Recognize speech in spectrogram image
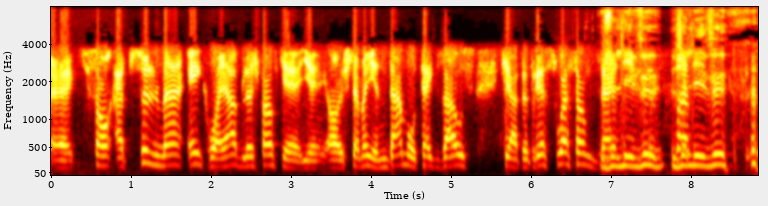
euh, qui sont absolument incroyables. Là, je pense qu'il y a- oh, justement il y a une dame au Texas qui a à peu près 70 ans. Je l'ai vu, je l'ai vu.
